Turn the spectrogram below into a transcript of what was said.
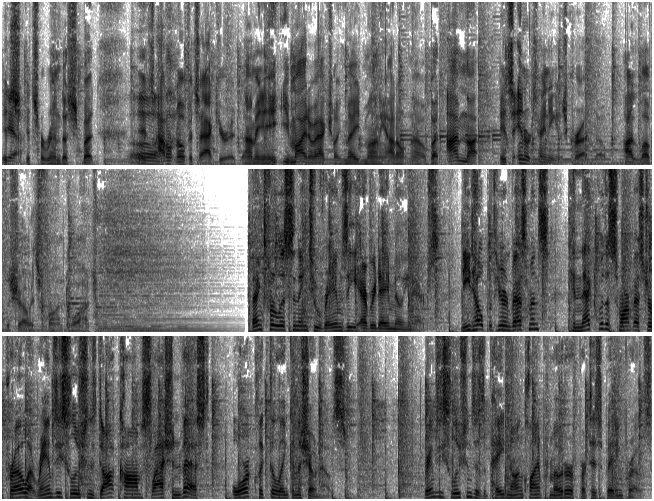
it's Yeah. it's horrendous. But it's, I don't know if it's accurate. I mean, you might have actually made money. I don't know, but I'm not. It's entertaining as crud, though. I love the show. It's fun to watch. Thanks for listening to Ramsey Everyday Millionaires. Need help with your investments? Connect with a SmartVestor Pro at ramseysolutions.com/invest or click the link in the show notes. Ramsey Solutions is a paid non-client promoter of participating pros.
